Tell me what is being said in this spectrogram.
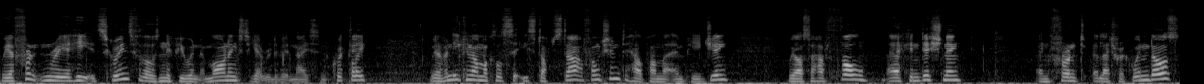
We have front and rear heated screens for those nippy winter mornings to get rid of it nice and quickly. We have an economical city stop start function to help on that MPG. We also have full air conditioning and front electric windows,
